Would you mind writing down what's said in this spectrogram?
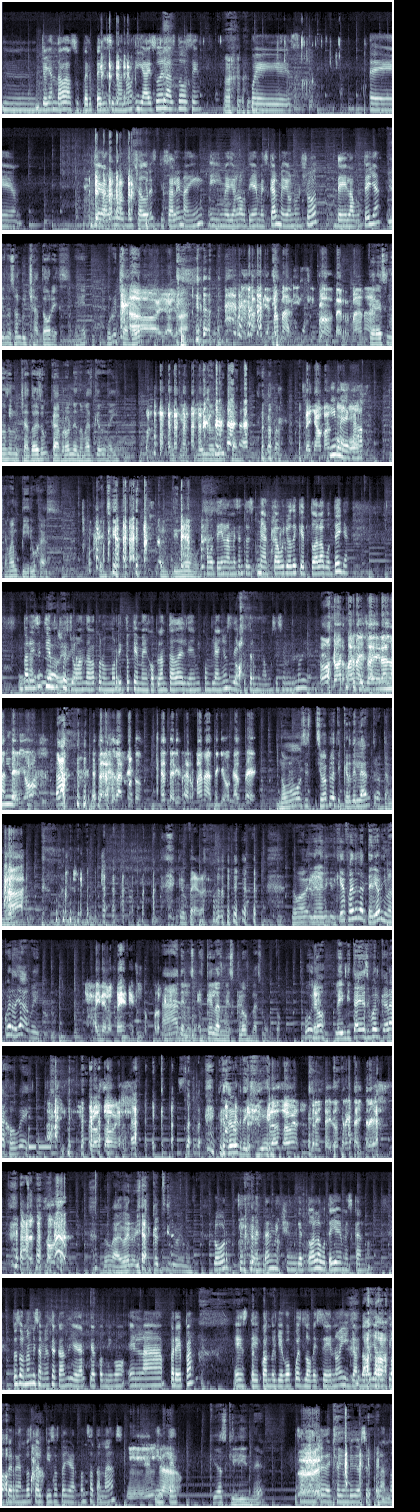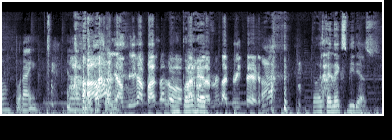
mm, yo ya andaba súper pedísima, ¿no? Y a eso de las 12, pues. Eh, llegaron los luchadores que salen ahí y me dieron la botella de mezcal, me dieron un shot de la botella. Ellos no son luchadores, ¿eh? Un luchador. Ay, ahí va. Pues están bien mamadísimos, hermana. Pero esos no son luchadores, son cabrones, nomás quedan ahí. Porque ellos no luchan. Se llaman Y me dejaron. Se llaman pirujas. Continuemos. La botella en la mesa, entonces me acabo yo de que toda la botella. Para ese tiempo, pues yo andaba con un morrito que me dejó plantada el día de mi cumpleaños. De hecho, Oh. terminamos ese mismo día. No, hermana, esa yo era la anterior. Ah, Esa era la anterior, hermana, te equivocaste. no, si, si voy a platicar del antro también. Ah, Qué pedo. No, mames, ¿Qué fue del anterior? Ni me acuerdo ya, güey. ay, de los tenis. Ah, de los. Es que las mezcló, las juntó. Uy, no, la invitada ya se fue al carajo, güey. Crossover. Crossover de quién. Crossover 32-33. Episodio. No, mames, bueno, ya continuemos. Flor sentimental, me chingué toda la botella de mezcal, ¿no? Entonces, a uno de mis amigos que acaban de llegar, iba conmigo en la prepa, este, cuando llegó, pues lo besé, ¿no? Y yo andaba ya de que perreando hasta el piso hasta llegar con Satanás. Ella. Intento. Qué asquilín, ¿eh? Precisamente, de hecho, hay un video circulando por ahí en las redes Ay, sociales. amiga, pásalo En para rolarlo en la Twitter. Ah, no, está en Xvideos.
